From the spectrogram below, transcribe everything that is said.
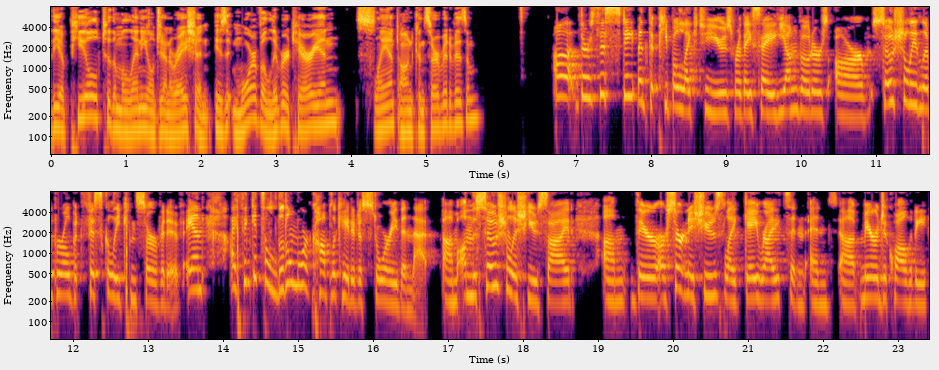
the appeal to the millennial generation, is it more of a libertarian slant on conservatism? There's this statement that people like to use where they say young voters are socially liberal but fiscally conservative. And I think it's a little more complicated a story than that. Um, on the social issue side, um, there are certain issues like gay rights and, and uh, marriage equality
